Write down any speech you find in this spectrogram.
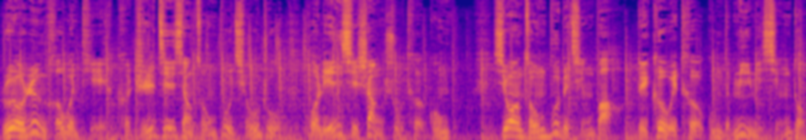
如有任何问题，可直接向总部求助或联系上述特工。希望总部的情报对各位特工的秘密行动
